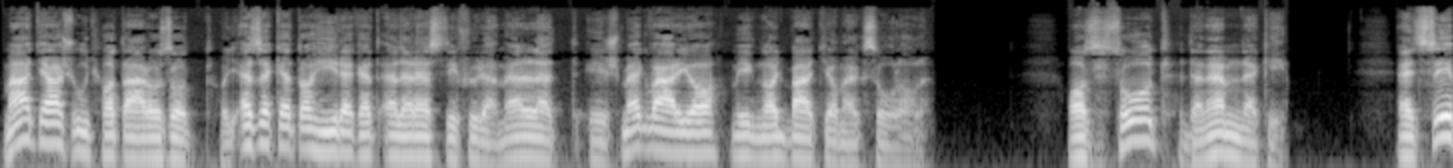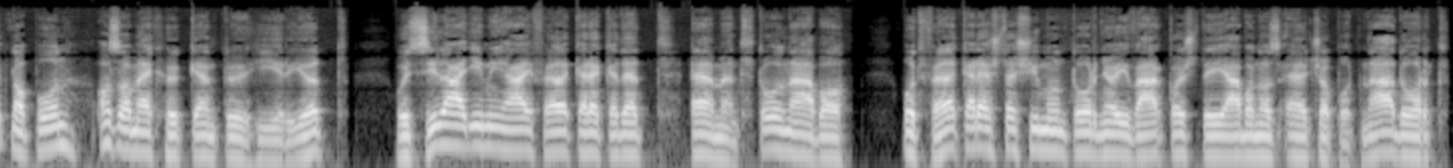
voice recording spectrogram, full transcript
Mátyás úgy határozott, hogy ezeket a híreket elereszti füle mellett, és megvárja, míg nagybátyja megszólal. Az szólt, de nem neki. Egy szép napon az a meghökkentő hír jött, hogy Szilágyi Mihály felkerekedett, elment Tolnába, ott felkereste Simon tornyai várkastélyában az elcsapott nádort,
